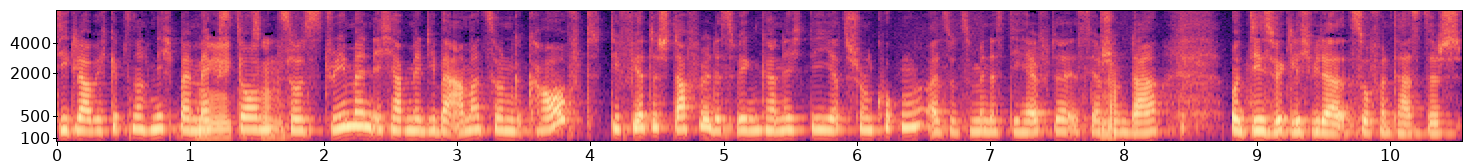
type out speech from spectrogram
die, glaube ich, gibt es noch nicht bei Maxdome nee, zu streamen. Ich habe mir die bei Amazon gekauft, die vierte Staffel, deswegen kann ich die jetzt schon gucken. Also zumindest die Hälfte ist ja, ja. schon da. Und die ist wirklich wieder so fantastisch.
